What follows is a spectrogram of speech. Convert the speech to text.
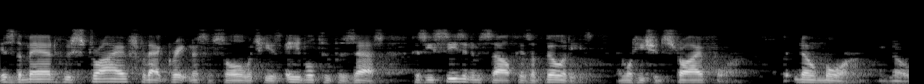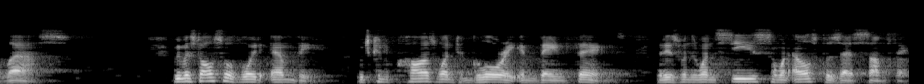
is the man who strives for that greatness of soul which he is able to possess, because he sees in himself his abilities and what he should strive for, but no more and no less. We must also avoid envy, which can cause one to glory in vain things. That is, when one sees someone else possess something,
